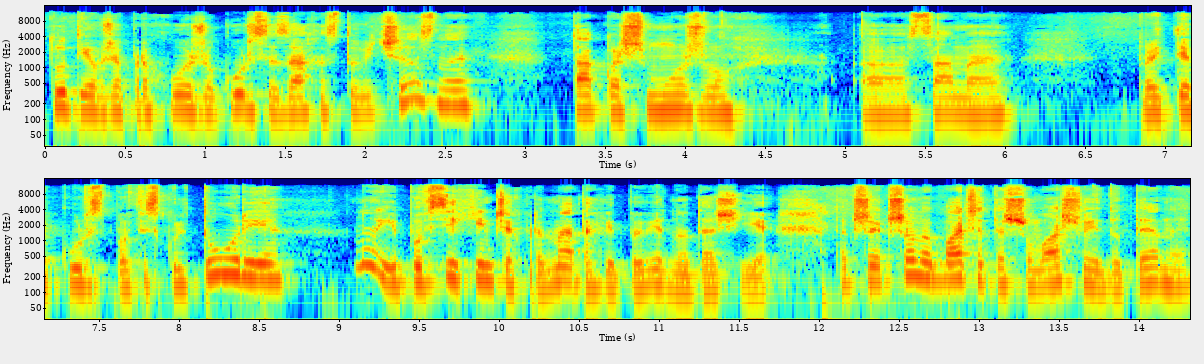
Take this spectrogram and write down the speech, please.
Тут я вже проходжу курси захисту вітчизни. Також можу е, саме пройти курс по фізкультурі. Ну і по всіх інших предметах, відповідно, теж є. Так що, якщо ви бачите, що у вашої дитини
